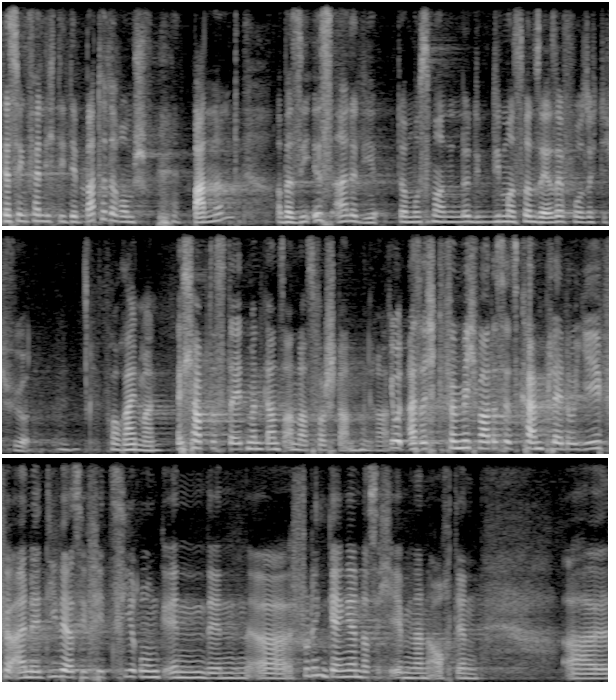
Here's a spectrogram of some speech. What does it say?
Deswegen fände ich die Debatte darum spannend, aber sie ist eine, die, da muss man, die, die muss man sehr, sehr vorsichtig führen. Frau Reinmann. Ich habe das Statement ganz anders verstanden gerade. Also ich, für mich war das jetzt kein Plädoyer für eine Diversifizierung in den äh, Studiengängen, dass ich eben dann auch den, äh,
